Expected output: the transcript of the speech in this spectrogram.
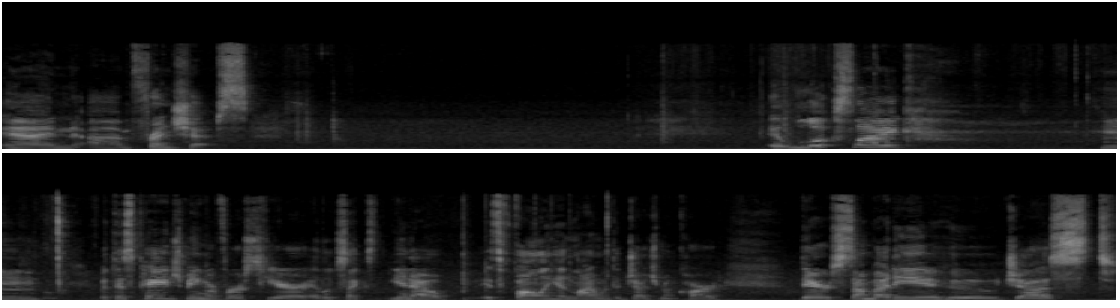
and um, friendships. It looks like, hmm, with this page being reversed here, it looks like, you know, it's falling in line with the judgment card. There's somebody who just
